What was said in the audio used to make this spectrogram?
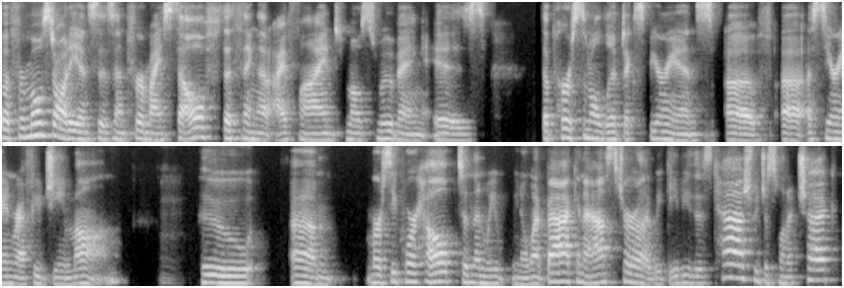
but for most audiences and for myself, the thing that I find most moving is the personal lived experience of uh, a Syrian refugee mom Mm. who um, Mercy Corps helped, and then we, you know, went back and asked her, like, "We gave you this cash. We just want to check,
